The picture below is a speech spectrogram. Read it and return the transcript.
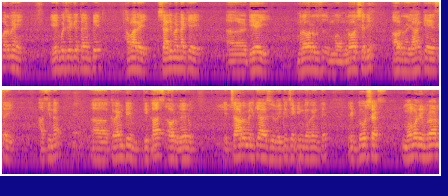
पर में एक बजे के टाइम पे हमारे शालीबंडा के डीआई मुनवर मुनवर शरीफ और यहाँ के SI Hasina crime team Vikas और वेनु ये चारों मिलके आज व्हीकल चेकिंग कर रहे थे। एक दो शख्स मोहम्मद इमरान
